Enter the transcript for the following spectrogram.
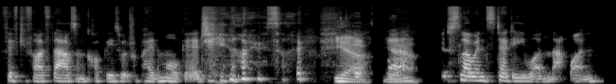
55,000 copies which will pay the mortgage you know? So yeah yeah. uh, slow and steady one that one.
